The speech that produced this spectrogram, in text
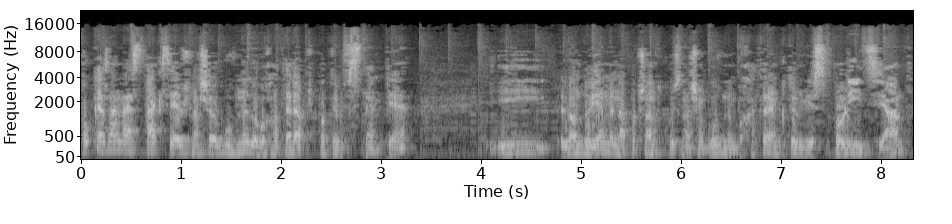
pokazana jest akcja już naszego głównego bohatera po tym wstępie i lądujemy na początku z naszym głównym bohaterem, którym jest policjant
